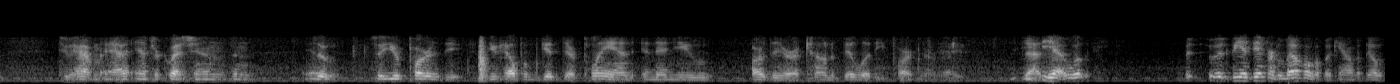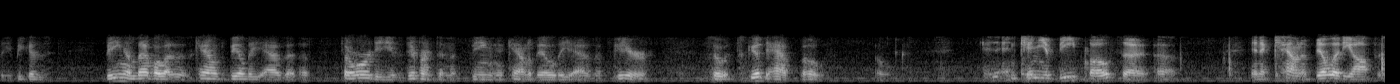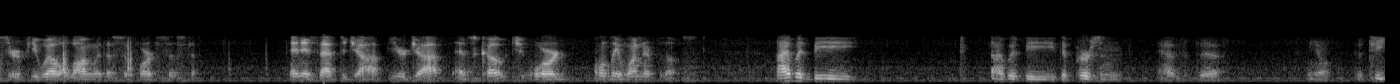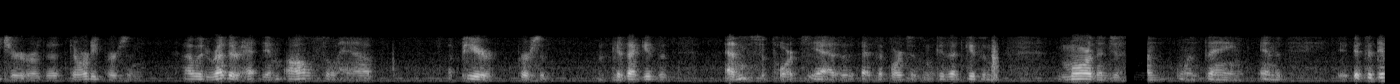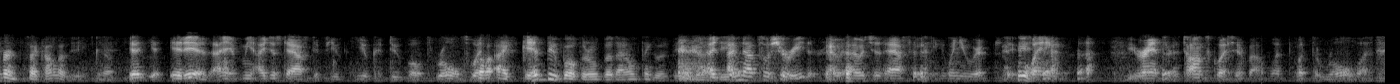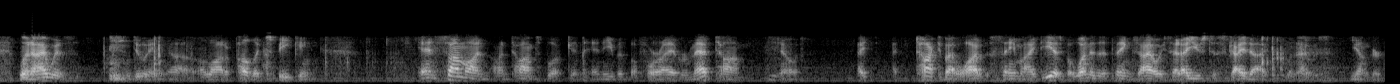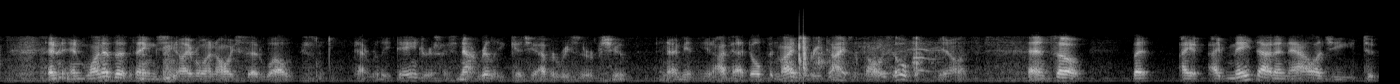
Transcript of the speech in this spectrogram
to have them a- answer questions and, and So, so you're part of the, you help them get their plan, and then you are their accountability partner, right? That's- Yeah, well, it would be a different level of accountability, because being a level of accountability as an authority is different than being accountability as a peer. So it's good to have both. And, and can you be both a, a, an accountability officer, if you will, along with a support system? And is that the job, your job as coach, or only one of those? I would be, I would be the person as the, you know, the teacher or the authority person, I would rather have them also have a peer person, mm-hmm. because that gives it, As support. yeah, as a, as a support system, because that gives them more than just one, one thing, and it's a different psychology, you know. It, it- it is. I mean, I just asked if you, you could do both roles. When- Well, I could do both roles, but I don't think it would be a good I, idea. I'm not so sure either. I, I was just asking when you were explaining your answer to Tom's question about what, what the role was. When I was doing uh, a lot of public speaking, and some on, on Tom's book, and, and even before I ever met Tom, you know, I, I talked about a lot of the same ideas, but one of the things I always said, I used to skydive when I was younger. And, and one of the things, you know, everyone always said, well, isn't that really dangerous? I said, not really, because you have a reserve chute. And I mean, you know, I've had to open mine three times, it's always open, you know. And so, but I, I made that analogy to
